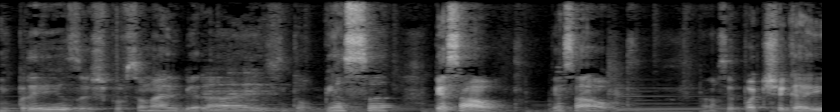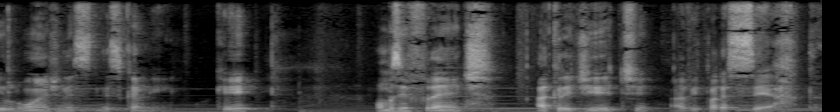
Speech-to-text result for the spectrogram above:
empresas, profissionais liberais. Então pensa, pensa alto, pensa alto. Tá? Você pode chegar aí longe nesse, nesse caminho, ok? Vamos em frente, acredite, a vitória é certa.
